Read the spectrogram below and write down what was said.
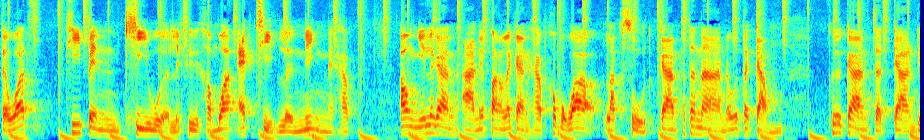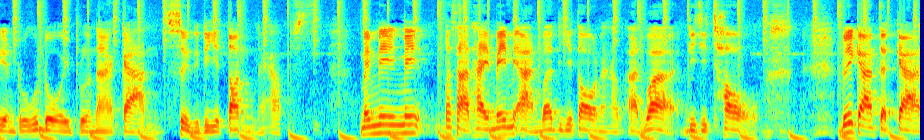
แต่ว่าที่เป็น keyword เลยคือคำว่า active learning นะครับเอางี้แล้วกันอ่านให้ฟังแล้วกันครับเขาบอกว่าหลักสูตรการพัฒนานวัตกรรม เพื่อการจัดการเรียนรู้โดยบูรณาการสื่อดิจิตอลนะครับไม่ไม่ไม่ภาษาไทยไม่ไม่อ่านว่าดิจิตอลนะครับอ่านว่าดิจิทัล ด้วยการจัดการ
